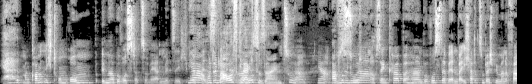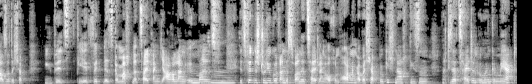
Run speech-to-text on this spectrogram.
ja, man kommt nicht drum rum, immer bewusster zu werden mit sich. Ja, und, und im Ausgleich zu sein. Zuhören. Ja, man Absolut. muss zuhören, auf seinen Körper hören, bewusster werden, weil ich hatte zum Beispiel mal eine Phase, ich habe übelst viel Fitness gemacht, eine Zeit lang, jahrelang immer ins, mhm. ins Fitnessstudio gerannt. Das war eine Zeit lang auch in Ordnung, aber ich habe wirklich nach diesem, nach dieser Zeit dann irgendwann gemerkt,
